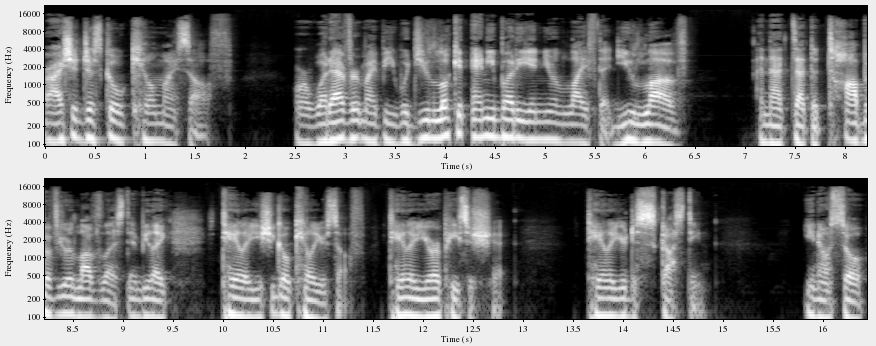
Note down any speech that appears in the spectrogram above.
or I should just go kill myself, or whatever it might be. Would you look at anybody in your life that you love and that's at the top of your love list and be like, Taylor, you should go kill yourself. Taylor, you're a piece of shit. Taylor, you're disgusting. You know, so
